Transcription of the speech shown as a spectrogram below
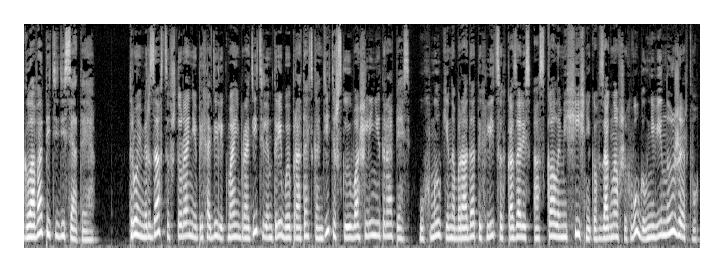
Глава 50. Трое мерзавцев, что ранее приходили к моим родителям, требуя продать кондитерскую, вошли не торопясь. Ухмылки на бородатых лицах казались оскалами хищников, загнавших в угол невинную жертву.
